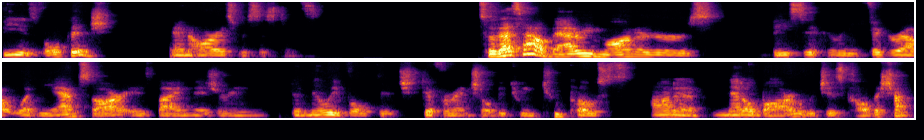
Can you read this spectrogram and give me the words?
V is voltage, and R is resistance. So that's how battery monitors basically figure out what the amps are is by measuring the millivoltage differential between two posts on a metal bar, which is called a shunt.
